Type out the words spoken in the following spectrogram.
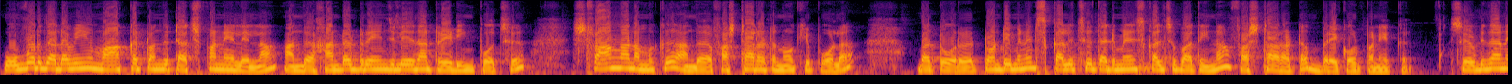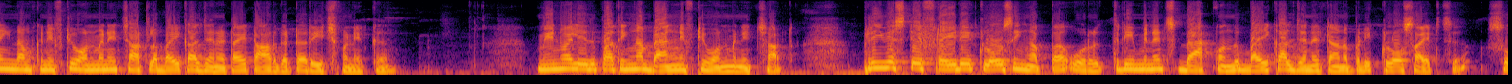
ஒவ்வொரு தடவையும் மார்க்கெட் வந்து டச் பண்ணலாம் அந்த ஹண்ட்ரட் ரேஞ்சிலே தான் ட்ரேடிங் போச்சு. ஸ்ட்ராங்காக நமக்கு அந்த ஃபஸ்ட் டாரட்டை நோக்கி போகல பட் ஒரு டுவெண்ட்டி மினிட்ஸ் கழிச்சு தேர்ட்டி மினிட்ஸ் கழிச்சு பார்த்தீங்கன்னா ஃபஸ்ட் டாரட்டை பிரேக் அவுட் பண்ணியிருக்கு ஸோ இப்படி தான் இன்றைக்கி நமக்கு நிஃப்டி ஒன் மினிட் சார்ட்டில் பைக்கால் ஜெனரேட் ஆகி டார்கெட்டை ரீச் பண்ணியிருக்கு மீன்வாயில் இது பார்த்தீங்கன்னா bank Nifty one minute chart previous day Friday closing அப்போ ஒரு த்ரீ மினிட்ஸ் பேக் வந்து பைக்கால் ஜெனரேட் ஆனபடி க்ளோஸ் ஆயிடுச்சு. ஸோ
